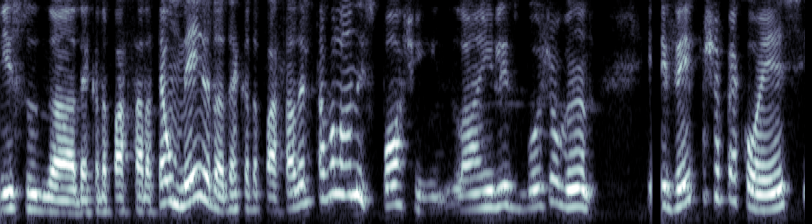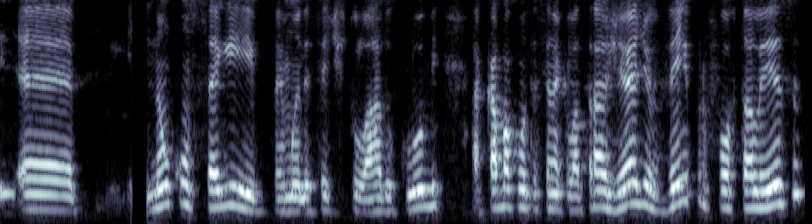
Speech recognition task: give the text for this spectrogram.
isso da década passada, até o meio da década passada, ele estava lá no esporte, lá em Lisboa jogando. Ele vem para Chapecoense, é, não consegue permanecer titular do clube, acaba acontecendo aquela tragédia, vem para o Fortaleza.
